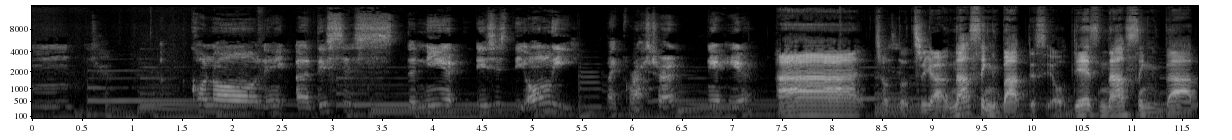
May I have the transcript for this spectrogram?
うんこのね、uh, this is the near this is the only like restaurant near here あー、ちょっと違う。nothing but ですよ。there's nothing but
